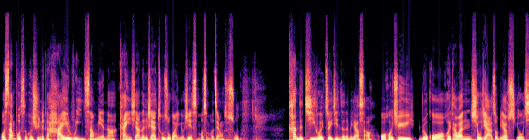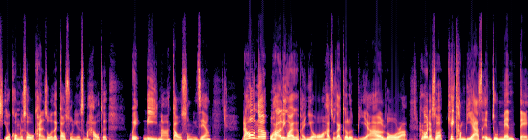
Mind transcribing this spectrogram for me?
我三不时会去那个 High Read 上面啊，看一下那个现在图书馆有些什么什么这样子书。看的机会最近真的比较少。我回去如果回台湾休假的时候比较有有空的时候，我看的时候我再告诉你有什么好的，会立马告诉你这样。然后呢，我还有另外一个朋友哦，他住在哥伦比亚，他 Laura，他跟我讲说，可以 Cambias en tu mente，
